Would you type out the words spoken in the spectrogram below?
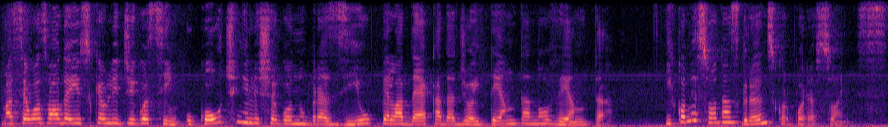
Mas, seu Oswaldo, é isso que eu lhe digo assim, o coaching ele chegou no Brasil pela década de 80, 90 e começou nas grandes corporações.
